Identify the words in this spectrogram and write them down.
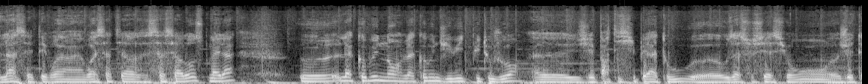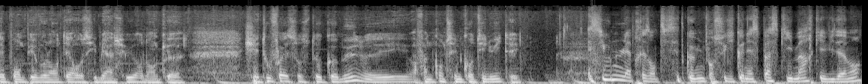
là, ça a été vrai, un vrai sacer- sacerdoce. Mais là, euh, la commune, non, la commune, j'y vis depuis toujours. Euh, j'ai participé à tout, euh, aux associations, j'étais pompier volontaire aussi, bien sûr. Donc, j'ai tout fait sur cette commune et en fin de compte, c'est une continuité. Et si vous nous la présentez, cette commune, pour ceux qui connaissent pas, ce qui marque évidemment,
